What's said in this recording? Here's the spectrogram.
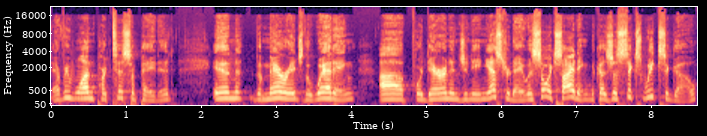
everyone participated in the marriage, the wedding uh, for Darren and Janine yesterday. It was so exciting because just six weeks ago,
